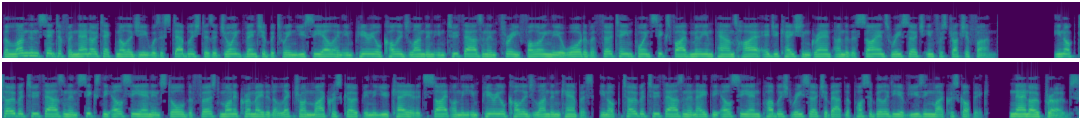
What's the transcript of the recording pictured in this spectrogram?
The London Centre for Nanotechnology was established as a joint venture between UCL and Imperial College London in 2003 following the award of a £13.65 million higher education grant under the Science Research Infrastructure Fund. In October 2006 the LCN installed the first monochromated electron microscope in the UK at its site on the Imperial College London campus. In October 2008 the LCN published research about the possibility of using microscopic nanoprobes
